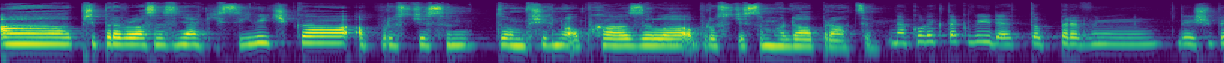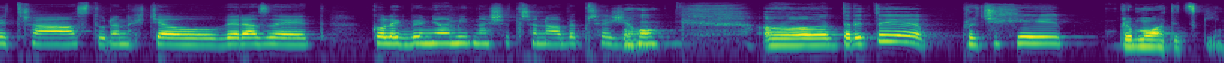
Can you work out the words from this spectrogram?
A připravila jsem si nějaký CV a prostě jsem tam všechno obcházela a prostě jsem hledala práci. Nakolik tak vyjde to první, když by třeba student chtěl vyrazit, kolik by měl mít našetřeno, aby přežil? Uh-huh. Uh, tady to je pro Čechy problematický.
